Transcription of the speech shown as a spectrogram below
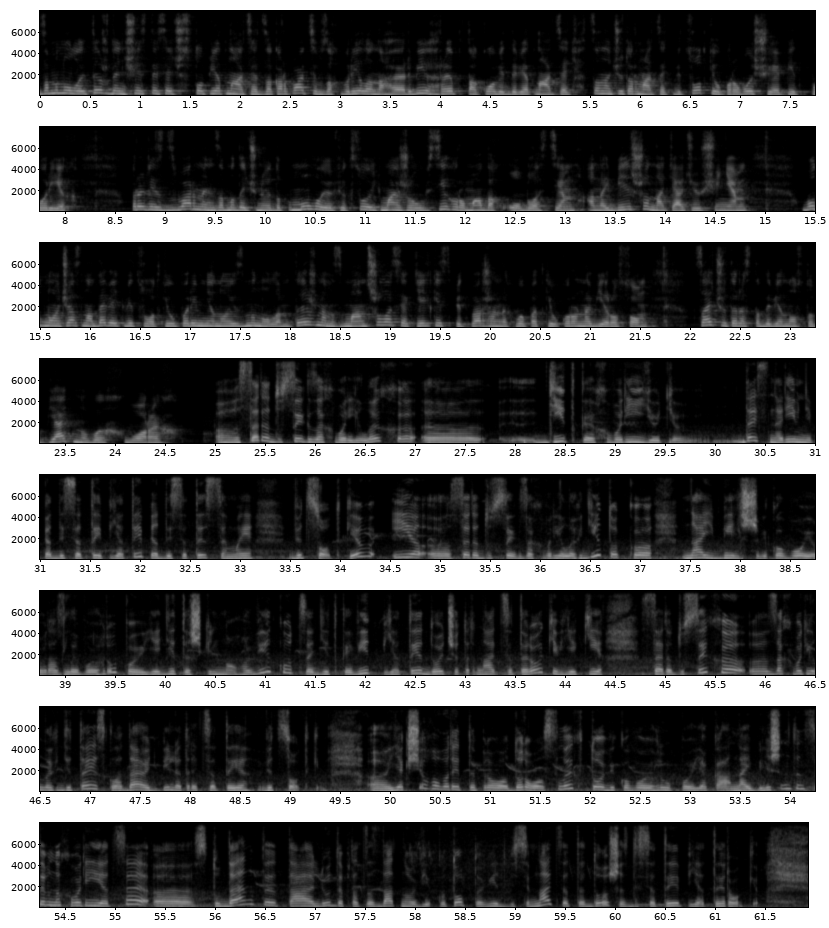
За минулий тиждень 6115 закарпатців захворіли на ГРВІ, грип та COVID-19. Це на 14% перевищує підпоріг. Приріст звернень за медичною допомогою фіксують майже у всіх громадах області, а найбільше на Тячівщині. Водночас на 9% порівняно із минулим тижнем зменшилася кількість підтверджених випадків коронавірусу. Це 495 нових хворих. Е, Серед усіх захворілих е, дітки хворіють десь на рівні 55-57%. І е, серед усіх захворілих діток е, найбільш віковою вразливою групою є діти шкільного віку. Це дітки від 5 до 14 років, які серед усіх е, захворілих дітей складають біля 30%. Е, Якщо говорити про дорослих, то віковою групою, яка найбільш інтенсивно хворіє, це студенти та люди працездатного віку, тобто від 18 до 65 років.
